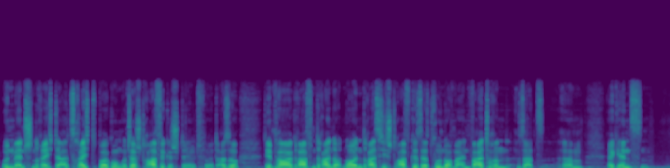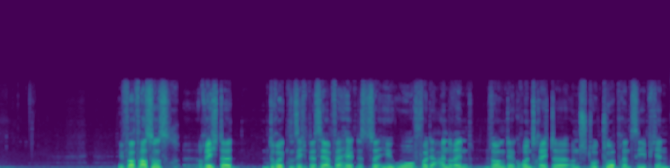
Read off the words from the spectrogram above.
und Menschenrechte als Rechtsbeugung unter Strafe gestellt wird. Also den Paragraphen 339 Strafgesetzbuch noch mal einen weiteren Satz ähm, ergänzen. Die Verfassungsrichter drückten sich bisher im Verhältnis zur EU vor der Anwendung der Grundrechte und Strukturprinzipien,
